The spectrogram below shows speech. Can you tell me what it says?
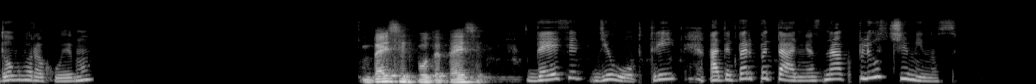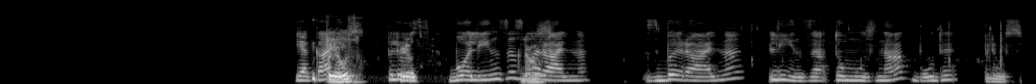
Довго рахуємо. 10 буде 10. 10 діоптрій. А тепер питання: знак плюс чи мінус? Яка Плюс. Плюс, Плюс. бо лінза Плюс. збиральна. Збиральна лінза, тому знак буде плюс.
